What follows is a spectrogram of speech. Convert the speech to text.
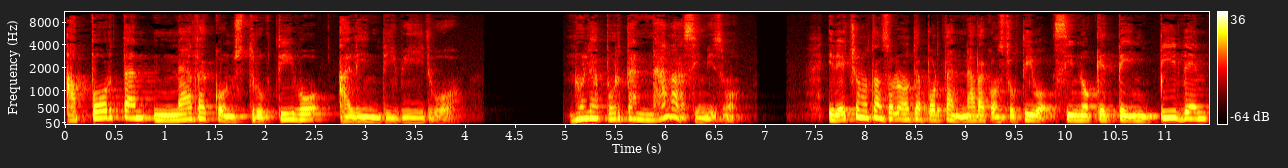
aportan nada constructivo al individuo. No le aportan nada a sí mismo. Y de hecho no tan solo no te aportan nada constructivo, sino que te impiden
